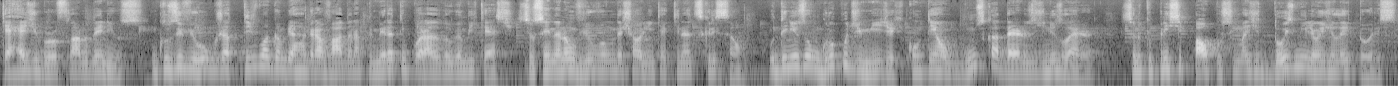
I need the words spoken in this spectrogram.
que é Head Growth lá no The News. Inclusive, o Hugo já teve uma gambiarra gravada na primeira temporada do GambiCast. Se você ainda não viu, vamos deixar o link aqui na descrição. O The News é um grupo de mídia que contém alguns cadernos de newsletter, sendo que o principal possui mais de 2 milhões de leitores.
